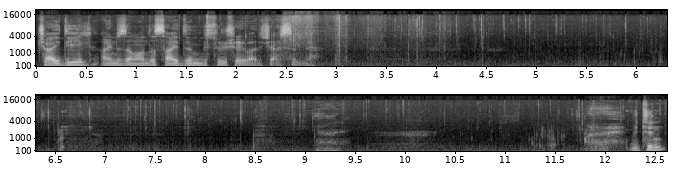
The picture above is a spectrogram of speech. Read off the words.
çay değil, aynı zamanda saydığım bir sürü şey var içerisinde. Bütün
